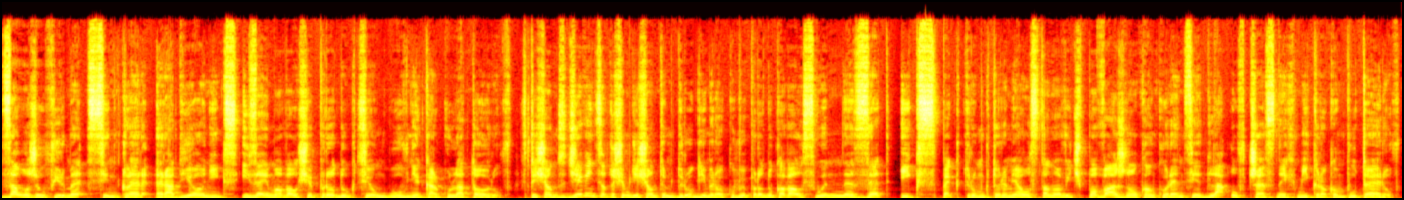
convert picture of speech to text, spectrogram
założył firmę Sinclair Radionics i zajmował się produkcją głównie kalkulatorów. W 1982 roku wyprodukował słynne ZX Spectrum, które miało stanowić poważną konkurencję dla ówczesnych mikrokomputerów.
